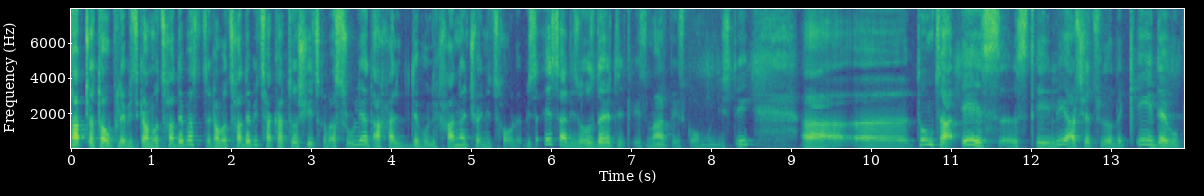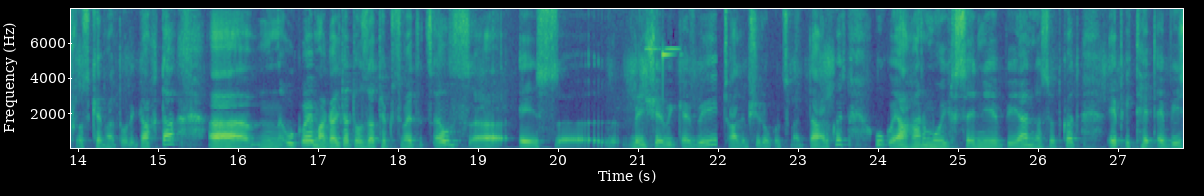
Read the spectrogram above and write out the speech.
საბჭოთა უფლების გამოცხადებას, გამოცხადებით საქართველოს იწყება სრულიად ახალი დიდებული ხანა ჩვენი ცხოვრების. ეს არის 21 წლის მარტის კომუნისტი. აა თუმცა ეს სტილი არ შეცვლოდა კიდევ უფრო სქემატური გახდა. აა უკვე მაგალითად 36 წელს ეს მენშევიკები ჭალებში როგორც მათ დაარქვეს უკვე აღარ მოიხსენიებიან ასე ვთქვათ ეპითეტების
